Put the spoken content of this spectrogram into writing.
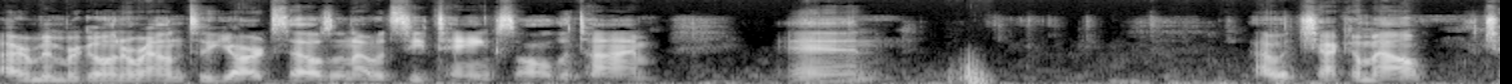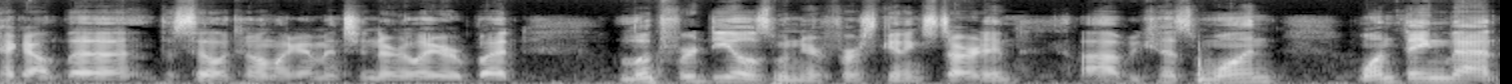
I remember going around to yard sales and I would see tanks all the time. And I would check them out, check out the the silicone like I mentioned earlier, but look for deals when you're first getting started uh, because one one thing that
